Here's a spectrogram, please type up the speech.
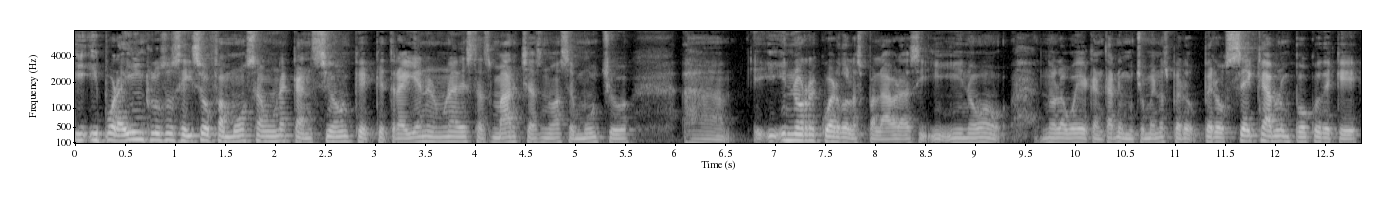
Y, por ahí incluso se hizo famosa una canción que, traían en una de estas marchas no hace mucho. Ah, y, no recuerdo las palabras y, no, no la voy a cantar ni mucho menos, pero, pero sé que habla un poco de que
